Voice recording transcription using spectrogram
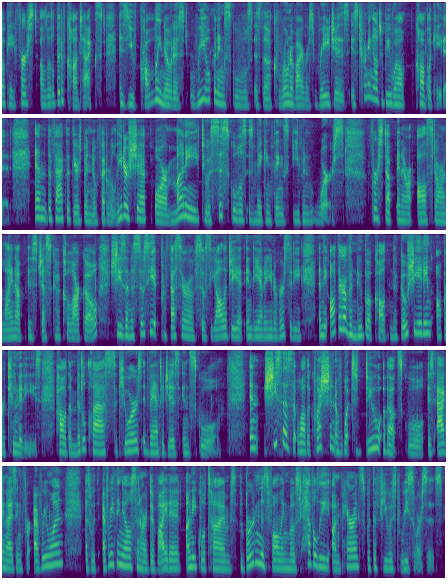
Okay, first, a little bit of context. As you've probably noticed, reopening schools as the coronavirus rages is turning out to be, well, complicated. And the fact that there's been no federal leadership or money to assist schools is making things even worse. First up in our all star lineup is Jessica Calarco. She's an associate professor of sociology at Indiana University and the author of a new book called Negotiating Opportunities How the Middle Class Secures Advantages in School. And she says that while the question of what to do about school is agonizing for everyone, as with everything else in our divided, unequal times, the burden is falling most heavily on parents with the fewest resources.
